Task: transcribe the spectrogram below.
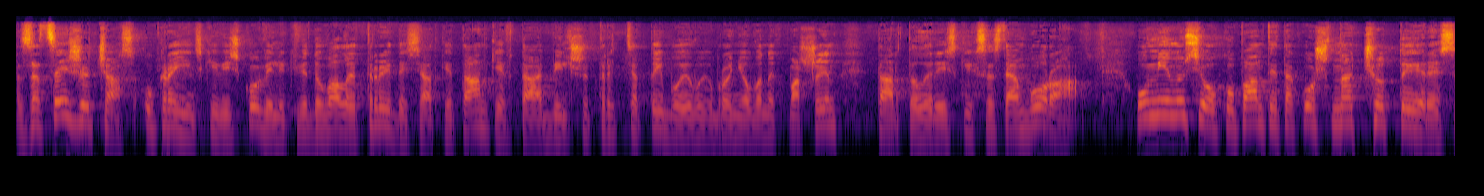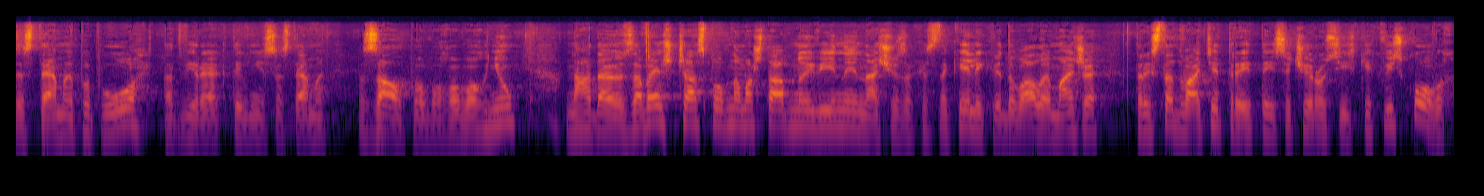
За цей же час українські військові ліквідували три десятки танків та більше 30 бойових броньованих машин та артилерійських систем ворога. У мінусі окупанти також на чотири системи ППО та дві реактивні системи залпового вогню. Нагадаю, за весь час повномасштабної війни наші захисники ліквідували майже 323 тисячі російських військових,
